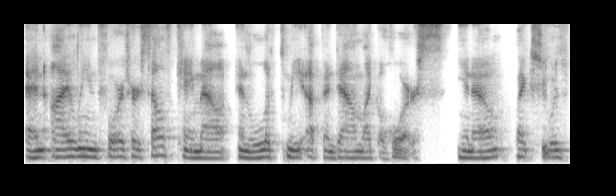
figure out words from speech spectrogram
and Eileen Ford herself came out and looked me up and down like a horse, you know, like she was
